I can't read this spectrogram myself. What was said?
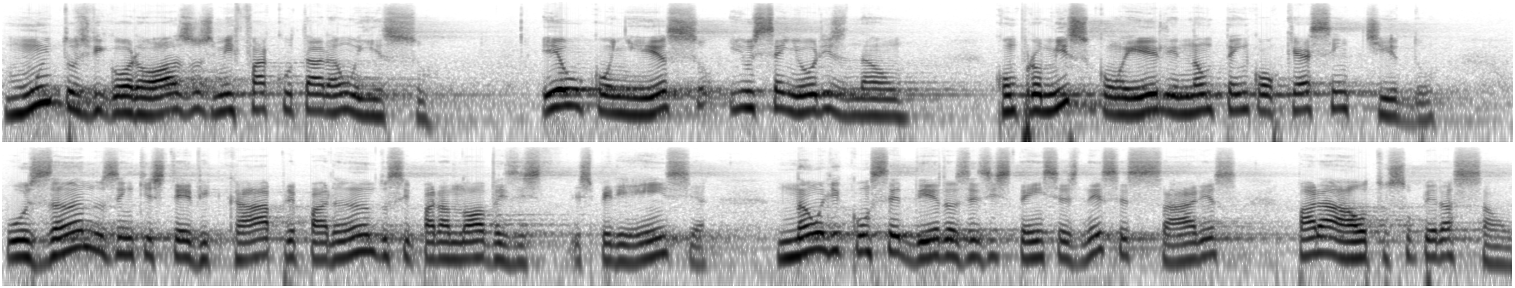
muitos vigorosos, me facultarão isso. Eu o conheço e os senhores não. Compromisso com ele não tem qualquer sentido os anos em que esteve cá, preparando-se para nova experiência, não lhe concederam as existências necessárias para a autossuperação.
